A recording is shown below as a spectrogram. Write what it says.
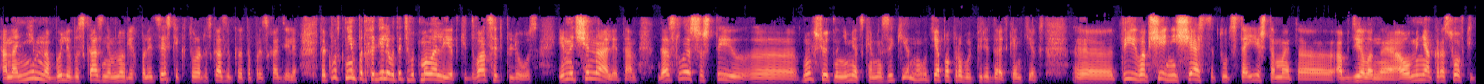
анонимно были высказывания многих полицейских, которые рассказывали, как это происходило. Так вот, к ним подходили вот эти вот малолетки, 20 плюс, и начинали там, да, слышишь ты, э, ну, все это на немецком языке, ну, вот я попробую передать контекст. Э, ты вообще несчастье тут стоишь, там это, обделанное, а у меня кроссовки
